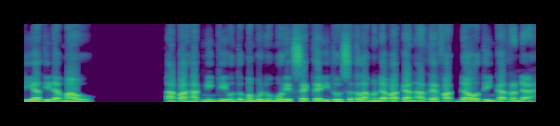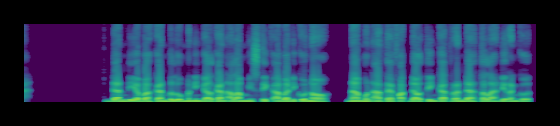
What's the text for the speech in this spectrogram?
Dia tidak mau. Apa hak Ning Qi untuk membunuh murid sekte itu setelah mendapatkan artefak dao tingkat rendah? Dan dia bahkan belum meninggalkan alam mistik abadi kuno, namun artefak dao tingkat rendah telah direnggut.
